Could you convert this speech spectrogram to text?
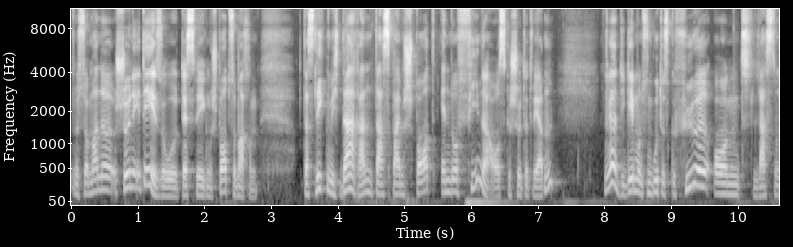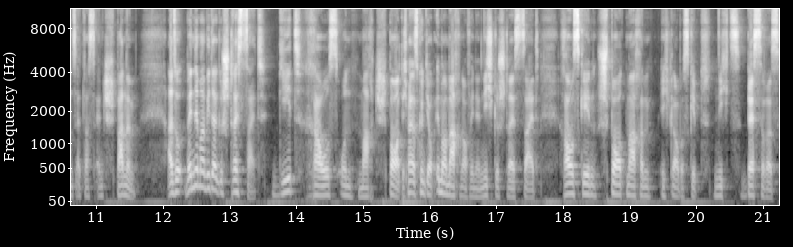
Ist doch mal eine schöne Idee, so deswegen Sport zu machen. Das liegt nämlich daran, dass beim Sport Endorphine ausgeschüttet werden ja, die geben uns ein gutes Gefühl und lassen uns etwas entspannen. Also, wenn ihr mal wieder gestresst seid, geht raus und macht Sport. Ich meine, das könnt ihr auch immer machen, auch wenn ihr nicht gestresst seid. Rausgehen, Sport machen. Ich glaube, es gibt nichts Besseres.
